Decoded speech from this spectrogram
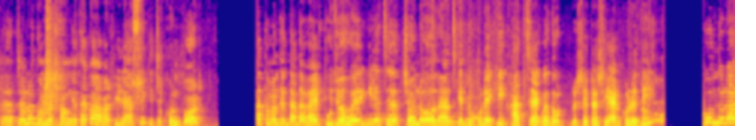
তা চলো, তোমরা সঙ্গে থাকো, আবার ফিরে আসি কিছুক্ষণ পর। তোমাদের দাদা ভাইয়ের পুজো হয়ে গিয়েছে, আর চলো ওরা আজকে দুপুরে কি খাচ্ছে, একবার সেটা শেয়ার করে দিই। বন্ধুরা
